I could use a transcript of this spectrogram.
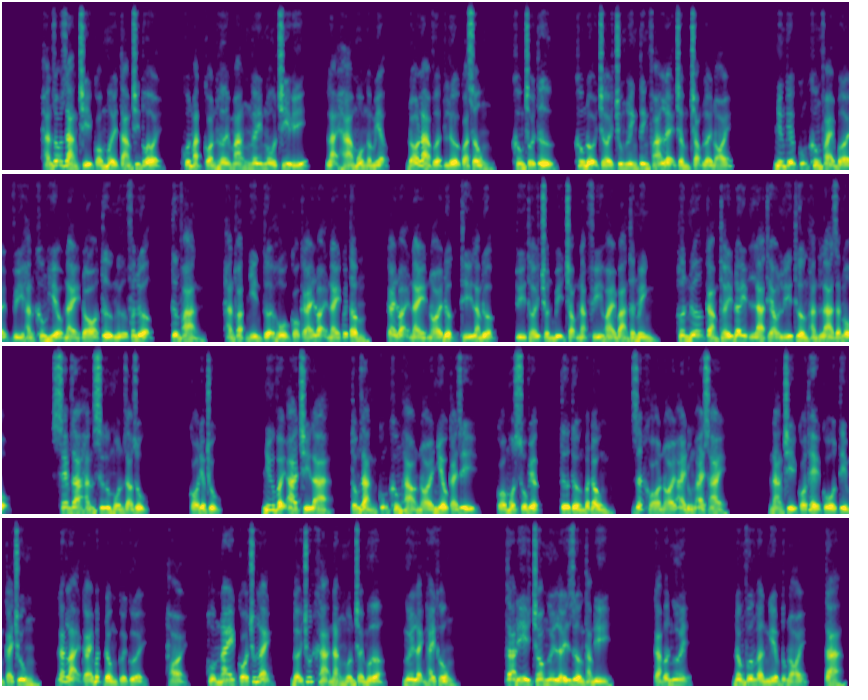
Hắn rõ ràng chỉ có 18-9 tuổi, khuôn mặt còn hơi mang ngây ngô chi ý, lại há mồm ngậm miệng, đó là vượt lửa qua sông, không chối tử, không đội trời chung linh tinh phá lệ trầm trọng lời nói. Nhưng kia cũng không phải bởi vì hắn không hiểu này đó từ ngữ phân lượng, tương phản, hắn thoạt nhìn tựa hồ có cái loại này quyết tâm, cái loại này nói được thì làm được, tùy thời chuẩn bị trọng nặc phí hoài bản thân mình, hơn nữa cảm thấy đây là theo lý thường hẳn là giác ngộ. Xem ra hắn sư môn giáo dục, có điểm chủ. Như vậy ai chỉ là, Tống Giản cũng không hảo nói nhiều cái gì, có một số việc, tư tưởng bất đồng, rất khó nói ai đúng ai sai. Nàng chỉ có thể cố tìm cái chung, gác lại cái bất đồng cười cười, hỏi, hôm nay có chút lạnh, đợi chút khả năng muốn trời mưa, ngươi lạnh hay không? Ta đi cho ngươi lấy giường thảm đi. Cảm ơn ngươi. Đông Phương ẩn nghiêm túc nói, ta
